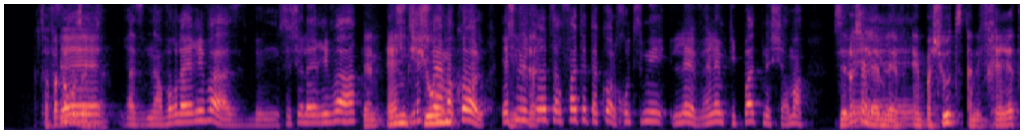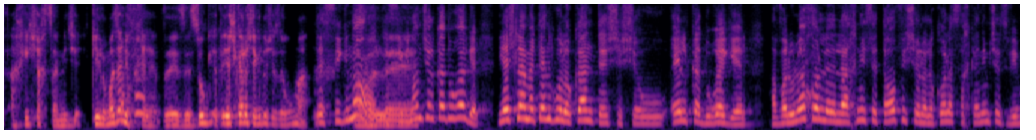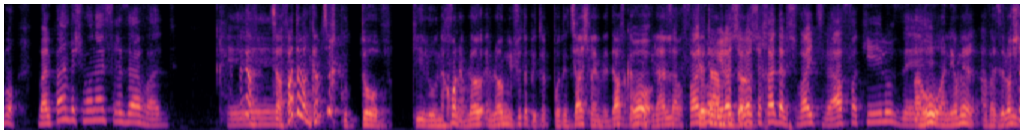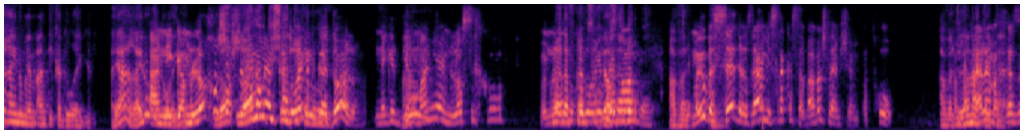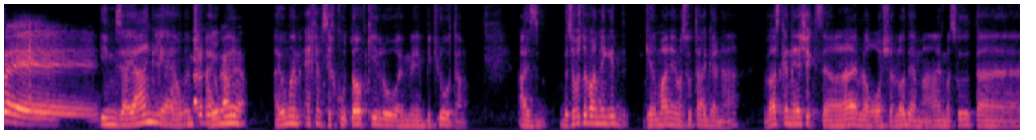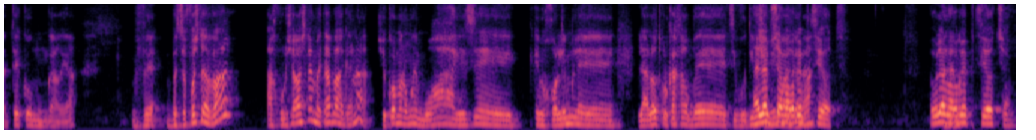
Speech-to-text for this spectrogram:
צרפת לא זה- חוזרים מזה. אז נעבור ליריבה, אז בנושא של היריבה, כן, יש, אין יש שום... להם הכל. יש נבחרת- לנבחרת צרפת את הכל, חוץ מלב, אין להם טיפת נשמה. זה לא שאין להם לב, אה, הם פשוט הנבחרת הכי שחצנית ש... כאילו, מה זה נכון. הנבחרת? זה, זה סוג... יש כאלה שיגידו שזה אומה. זה סגנון, אבל, זה אה, סגנון של כדורגל. יש להם את אנגולו קנטה, שהוא אל כדורגל, אבל הוא לא יכול אה, להכניס את האופי שלו לכל השחקנים שסביבו. ב-2018 זה עבד. אגב, צרפת אבל גם שיחקו טוב. כאילו, נכון, הם לא, הם לא מימשו את הפוטנציאל שלהם, ודווקא בוא, בגלל צרפת קטע מובילה מוזר. 3-1 על שווייץ ועפה כאילו, זה... ברור, אני אומר, אבל זה לא שראינו מהם אנטי כדורגל. היה, ראינו כדורגל. אני גם לא חושב לא אמרתי להם שאנטי כדורגל כדורגל. גדול. נגד אה. גרמניה הם לא שיחקו. הם לא, לא נתנו דווקא הם כדורגל גדול. אבל... הם היו בסדר, זה היה המשחק הסבבה שלהם שהם פתחו. אבל אתה יודע אבל מה היה להם הקטע? אחרי זה... אם זה היה אנגליה, היו אומרים, פורטוגל היו אומרים, והונגריה. היו אומרים איך הם שיחקו טוב, כאילו, הם אה, ביטלו אותם. אז בסופו של דבר נגד גרמניה הם עשו את ההגנה, ואז כנראה שזה עלה להם לראש, אני לא יודע מה, הם עשו את התיקו עם הונגריה, ובסופו של דבר, החולשה שלהם הייתה בהגנה, שכל הזמן אומרים, וואי, איזה... הם יכולים ל... להעלות כל כך הרבה ציוותים היה להם שונים שם הרבה בהגנה. פציעות. היו להם הרבה פציעות שם.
